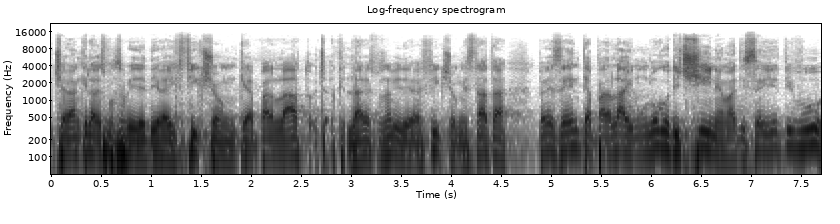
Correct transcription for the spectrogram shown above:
c'era anche la responsabile di Rai Fiction che ha parlato, cioè, la responsabile di Rai Fiction è stata presente a parlare in un luogo di cinema, di serie tv,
